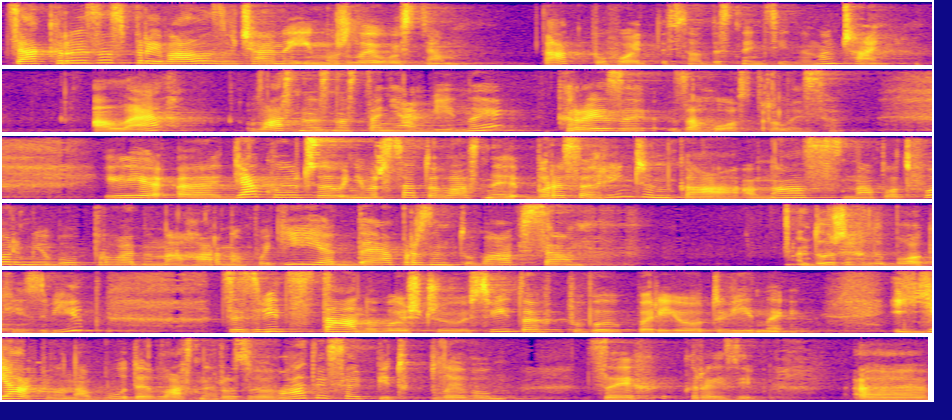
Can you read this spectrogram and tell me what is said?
Ця криза сприявала, звичайно, і можливостям, так, погодьтеся, дистанційне навчання. Але, власне, з настанням війни кризи загострилися. І е, дякуючи університету власне Бориса Грінченка, у нас на платформі був проведена гарна подія, де презентувався дуже глибокий звіт. Це звіт стану вищої освіти в період війни, і як вона буде власне розвиватися під впливом цих кризів. Е,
